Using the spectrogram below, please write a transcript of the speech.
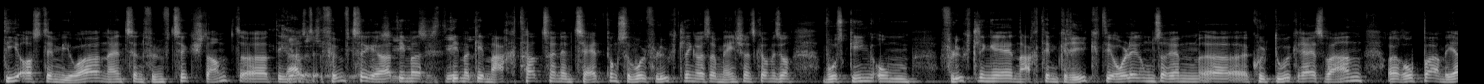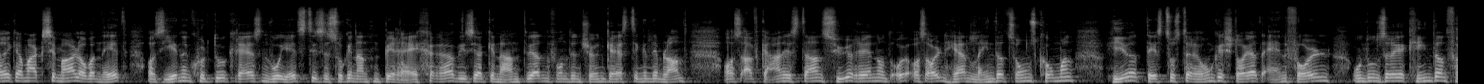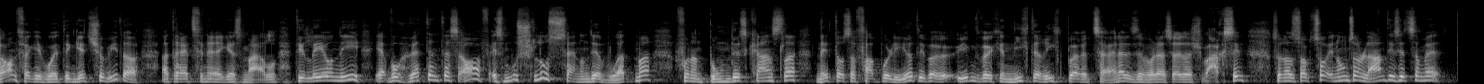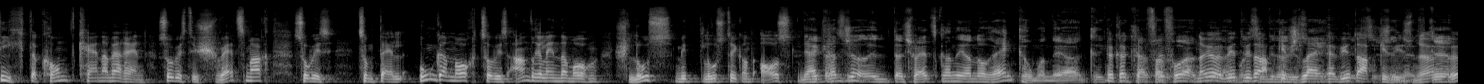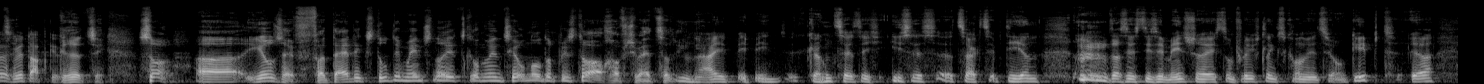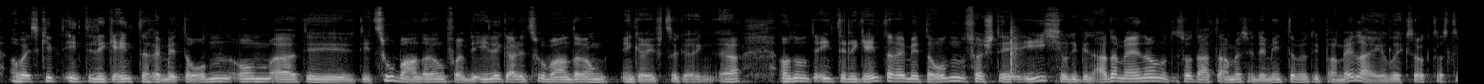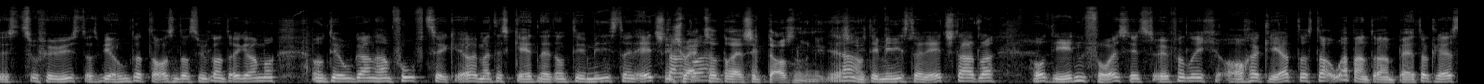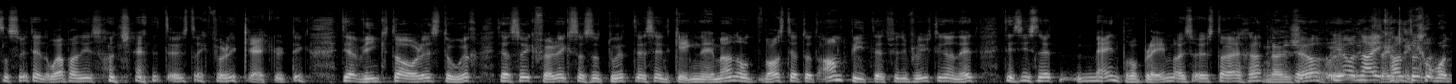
die aus dem Jahr 1950 stammt, äh, die Klar, 50 Jahre, die man, die man gemacht hat zu einem Zeitpunkt, sowohl Flüchtlinge als auch Menschenrechtskonvention, wo es ging um Flüchtlinge nach dem Krieg, die alle in unserem äh, Kulturkreis waren, Europa, Amerika maximal, aber nicht aus jenen Kulturkreisen, wo jetzt diese sogenannten Bereicherer, wie sie ja genannt werden von den Schöngeistigen in dem Land, aus Afghanistan, Syrien und aus allen Herren Ländern zu uns kommen, hier Testosteron gesteuert einfallen und unsere Kinder und Frauen vergewaltigen Deswegen jetzt schon wieder ein 13-jähriges Madel. Die Leonie, ja, wo hört denn das auf? Es muss Schluss sein. Und erwarten wir von einem Bundeskanzler nicht, dass er fabuliert über irgendwelche nicht errichtbare Zäune, das ist ja also Schwachsinn, sondern er sagt so, in unserem Land ist jetzt einmal dicht, da kommt keiner mehr rein. So wie es die Schweiz macht, so wie es zum Teil Ungarn macht, so wie es andere Länder machen. Schluss mit lustig und aus. Ja, kann schon, in der Schweiz kann er ja noch reinkommen. Er kriegt ja, kein Verfahren. Naja, er wird wieder abgewiesen. Er wird abgewiesen. Ja, er wird abgewiesen. Grüezi. So, äh, Josef, verteidigst du die Menschenrechtskonvention oder bist du auch auf Schweizer Linie? Nein, ich bin, grundsätzlich ist es äh, zu akzeptieren, dass es diese Menschenrechts- und Flüchtlingskonvention gibt. Ja, aber es gibt intelligentere Methoden, um äh, die, die Zuwanderung, vor allem die illegale Zuwanderung, in den Griff zu kriegen. Ja. Und, und intelligentere Methoden verstehe ich, und ich bin auch der Meinung, und das hat auch damals in dem Interview die Pamela eigentlich gesagt, dass das zu viel ist, dass wir 100.000 Asylanträge haben und die Ungarn haben 50. Ja, ich meine, das geht nicht. Und die Ministerin Edstadler... Die Schweiz hat 30.000 Ja, und die Ministerin Edstadler hat jedenfalls jetzt öffentlich auch erklärt, dass der Orban da einen Beitrag leisten soll. Denn Orban ist anscheinend Österreich völlig gleichgültig. Der winkt da alles durch. Der soll völlig also dort das entgegennehmen. Und was der dort anbietet für die Flüchtlinge nicht, das ist nicht mein Problem als Österreicher. Nein, schon, ja, ja, nein, ich kann,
